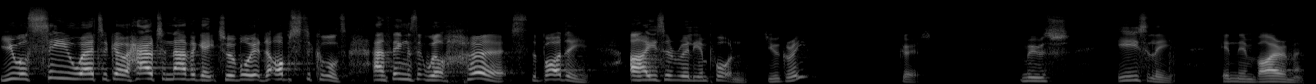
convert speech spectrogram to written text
you will see where to go, how to navigate to avoid obstacles and things that will hurt the body. Eyes are really important. Do you agree? Good. Moves easily in the environment.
